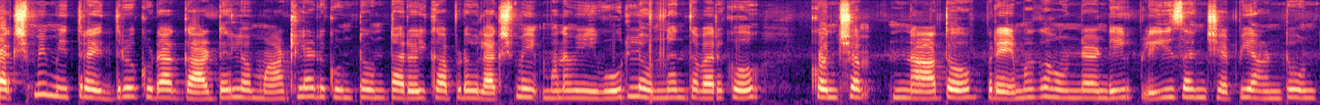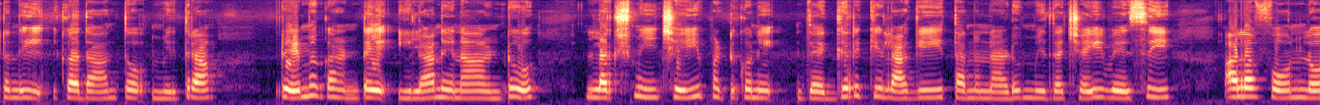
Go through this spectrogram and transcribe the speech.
లక్ష్మి మిత్ర ఇద్దరు కూడా గార్డెన్లో మాట్లాడుకుంటూ ఉంటారు. ఇక అప్పుడు లక్ష్మి మనం ఈ ఊర్లో ఉన్నంత వరకు కొంచెం నాతో ప్రేమగా ఉండండి ప్లీజ్ అని చెప్పి అంటూ ఉంటుంది. ఇక దాంతో మిత్ర ప్రేమగా అంటే ఇలానేనా అంటూ లక్ష్మి చెయ్యి పట్టుకొని దగ్గరికి లాగి తన నడుం మీద చెయ్యి వేసి అలా ఫోన్లో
